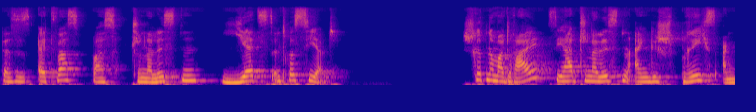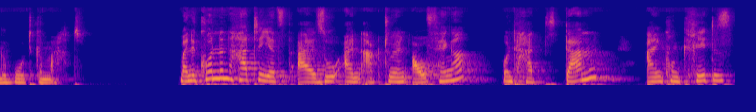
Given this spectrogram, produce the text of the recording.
Das ist etwas, was Journalisten jetzt interessiert. Schritt Nummer drei, sie hat Journalisten ein Gesprächsangebot gemacht. Meine Kundin hatte jetzt also einen aktuellen Aufhänger und hat dann ein konkretes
